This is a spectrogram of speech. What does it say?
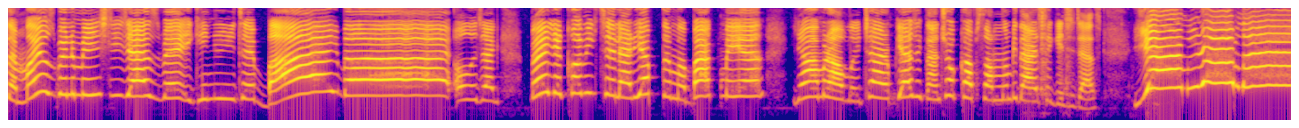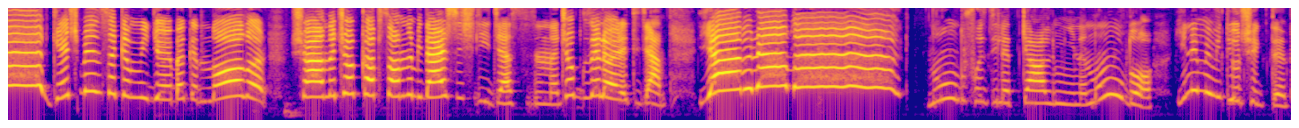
ünitemizde mayoz bölümü işleyeceğiz ve ikinci ünite bay bay olacak. Böyle komik şeyler yaptığıma bakmayın. Yağmur ablayı çağırıp gerçekten çok kapsamlı bir derse geçeceğiz. Yağmur abla! Geçmeyin sakın videoya bakın ne olur. Şu anda çok kapsamlı bir ders işleyeceğiz sizinle. Çok güzel öğreteceğim. Yağmur abla! Ne oldu Fazilet geldim yine ne oldu? Yine mi video çektin?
